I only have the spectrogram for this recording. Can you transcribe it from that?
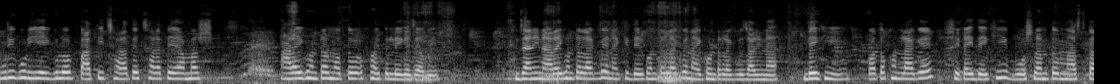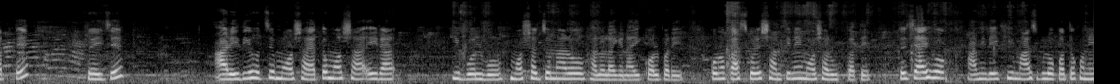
গুড়ি গুড়ি এইগুলোর পাতি ছাড়াতে ছাড়াতে আমার আড়াই ঘণ্টার মতো হয়তো লেগে যাবে। জানি না, আড়াই ঘণ্টা লাগবে নাকি দেড় ঘণ্টা লাগবে, না এক ঘণ্টা লাগবে, জানি না। দেখি কতক্ষণ লাগে, সেটাই দেখি। বসলাম তো মাছ কাটতে, তো এই যে। আর এদিকে হচ্ছে মশা, এত মশা, এই কি বলব? মশার জন্য আরও ভালো লাগে না এই কলপারে। কোনো কাজ করে শান্তি নেই মশার উৎপাতে। তো যাই হোক, আমি দেখি মাছগুলো কতক্ষণে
